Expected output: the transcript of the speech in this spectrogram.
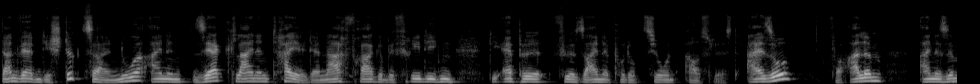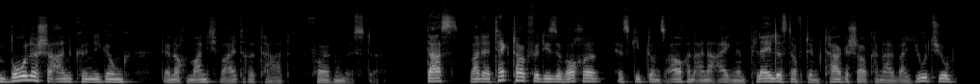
dann werden die Stückzahlen nur einen sehr kleinen Teil der Nachfrage befriedigen, die Apple für seine Produktion auslöst. Also vor allem eine symbolische Ankündigung, der noch manch weitere Tat folgen müsste. Das war der Tech Talk für diese Woche. Es gibt uns auch in einer eigenen Playlist auf dem Tagesschau-Kanal bei YouTube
